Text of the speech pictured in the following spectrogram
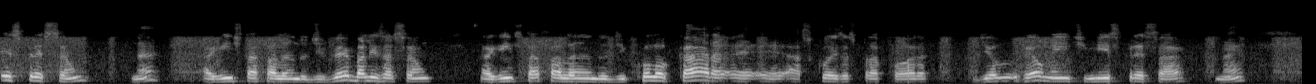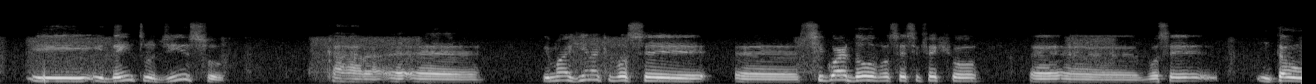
expressão, né? a gente está falando de verbalização, a gente está falando de colocar é, é, as coisas para fora, de eu realmente me expressar, né? E, e dentro disso, cara, é, é, imagina que você é, se guardou, você se fechou, é, é, você, então,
